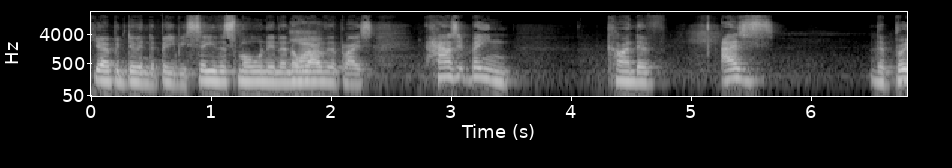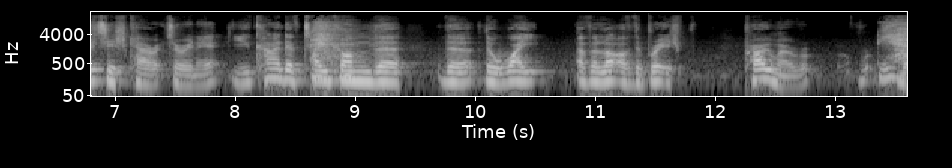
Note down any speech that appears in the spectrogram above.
you've been doing the BBC this morning and all over the place. How's it been, kind of, as the British character in it? You kind of take on the the the weight of a lot of the British promo, Yeah.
